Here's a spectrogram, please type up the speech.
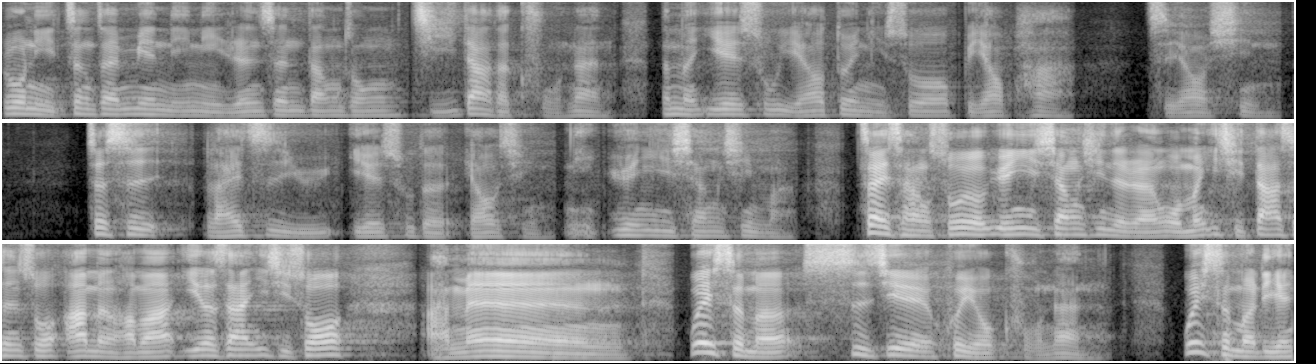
如果你正在面临你人生当中极大的苦难，那么耶稣也要对你说：不要怕，只要信。这是来自于耶稣的邀请，你愿意相信吗？在场所有愿意相信的人，我们一起大声说阿门，好吗？一二三，一起说阿门。为什么世界会有苦难？为什么连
